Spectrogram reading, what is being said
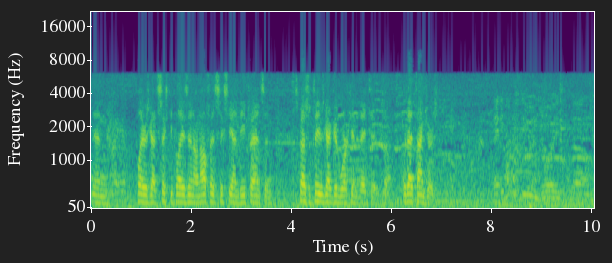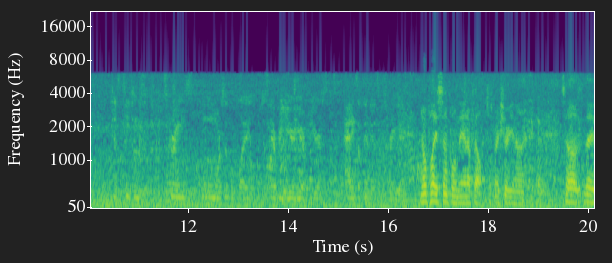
and players got 60 plays in on offense, 60 on defense, and special teams got good work in today, too. So, with that, time's yours. Andy, how much do you enjoy um, just teaching screens, one of the more simple plays, just every year, year after year, adding something new to the screen game? No play simple in the NFL. Just make sure you know that. So the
